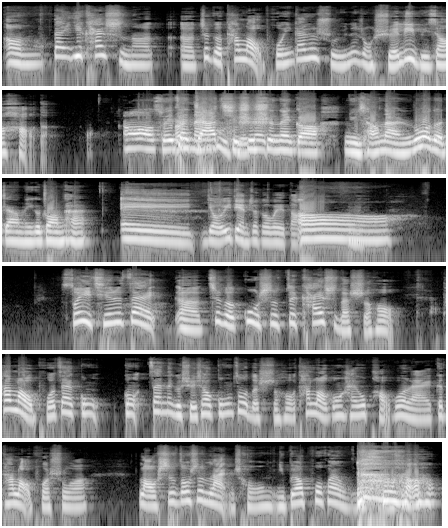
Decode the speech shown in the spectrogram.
嗯，但一开始呢，呃，这个他老婆应该是属于那种学历比较好的，哦，所以在家其实是那个女强男弱的这样的一个状态。哎，有一点这个味道。哦，所以其实在，呃这个故事最开始的时候，他老婆在工工在那个学校工作的时候，他老公还有跑过来跟他老婆说，老师都是懒虫，你不要破坏我们的形象，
